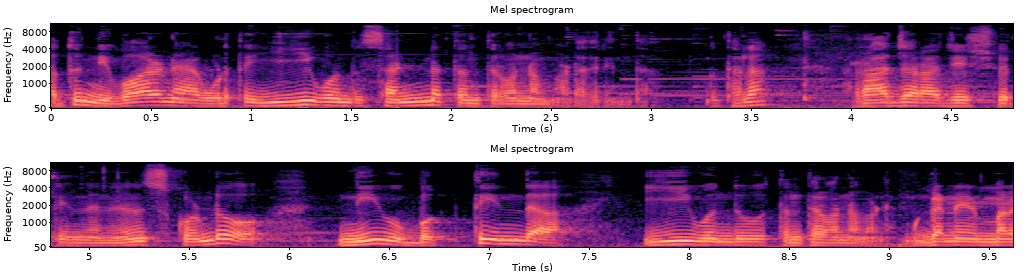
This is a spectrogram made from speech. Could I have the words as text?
ಅದು ನಿವಾರಣೆ ಆಗಿಬಿಡುತ್ತೆ ಈ ಒಂದು ಸಣ್ಣ ತಂತ್ರವನ್ನು ಮಾಡೋದ್ರಿಂದ. ಗೊತ್ತಲ್ಲ ರಾಜರಾಜೇಶ್ವರಿನ ನೆನೆಸ್ಕೊಂಡು ನೀವು ಭಕ್ತಿಯಿಂದ ಈ ಒಂದು ತಂತ್ರವನ್ನು ಮಾಡಿ. ಗಂಡ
